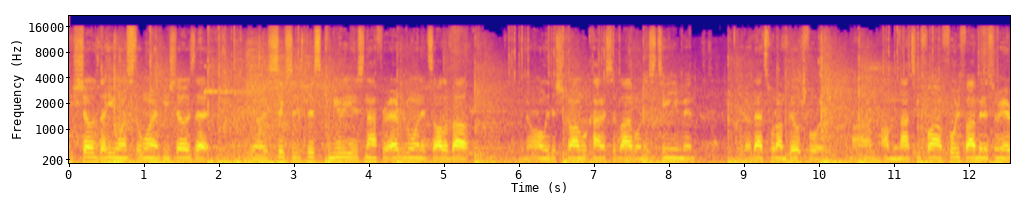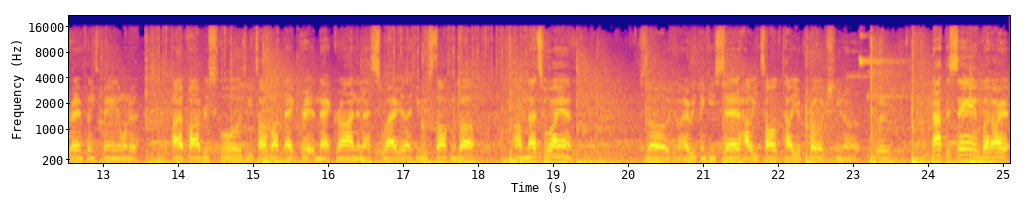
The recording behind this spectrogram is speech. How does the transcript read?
he shows that he wants to win. He shows that you know the Sixers, this community, is not for everyone. It's all about you know only the strong will kind of survive on this team, and you know that's what I'm built for. Um, I'm not too far, I'm 45 minutes from here, right in Pennsylvania, one of high poverty schools. You talk about that grit and that grind and that swagger that he was talking about. Um, that's who I am. So, you know, everything he said, how he talked, how he approached, you know, not the same, but our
